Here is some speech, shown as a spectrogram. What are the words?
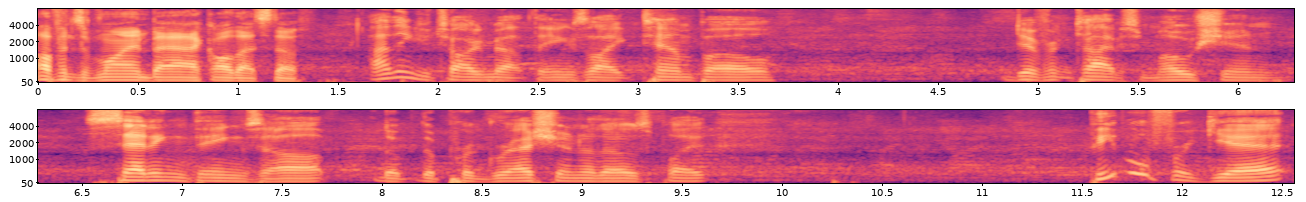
offensive line back, all that stuff? I think you're talking about things like tempo, different types of motion, setting things up, the, the progression of those plays. People forget.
